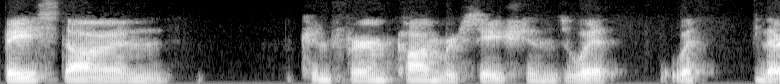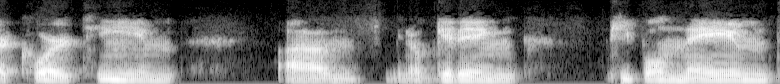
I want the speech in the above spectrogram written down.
based on confirmed conversations with with their core team. Um, you know, getting people named,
